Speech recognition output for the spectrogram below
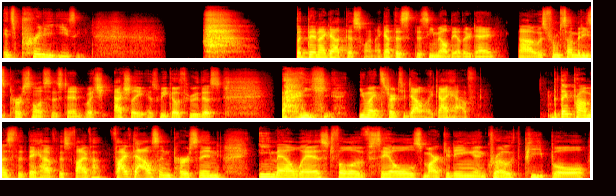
it's pretty easy. But then I got this one. I got this this email the other day. Uh, it was from somebody's personal assistant, which actually, as we go through this, you might start to doubt, like I have. But they promised that they have this five five thousand person email list full of sales, marketing, and growth people.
